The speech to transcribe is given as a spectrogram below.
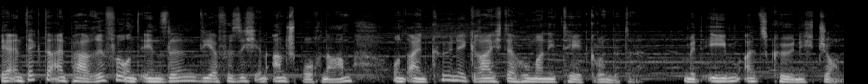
Er entdeckte ein paar Riffe und Inseln, die er für sich in Anspruch nahm und ein Königreich der Humanität gründete, mit ihm als König John.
